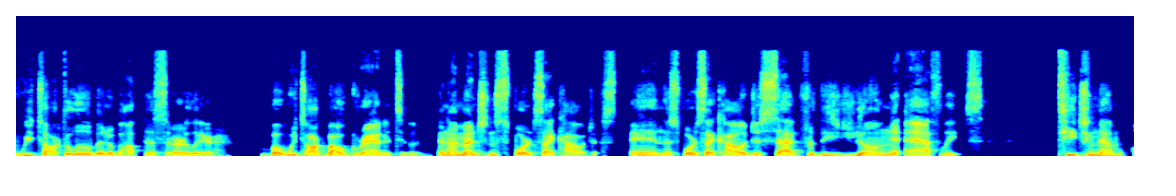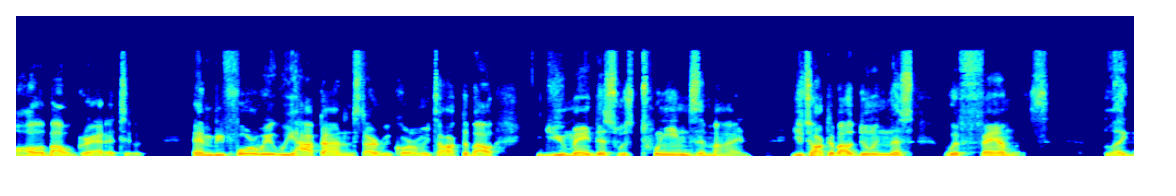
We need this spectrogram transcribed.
we talked a little bit about this earlier but we talk about gratitude. And I mentioned sports psychologist, and the sports psychologist said for these young athletes, teaching them all about gratitude. And before we, we hopped on and started recording, we talked about you made this with tweens in mind. You talked about doing this with families, like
